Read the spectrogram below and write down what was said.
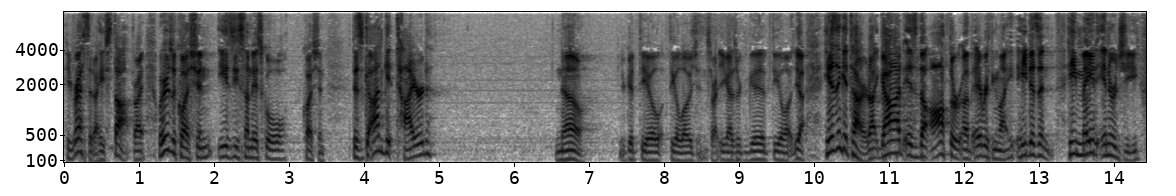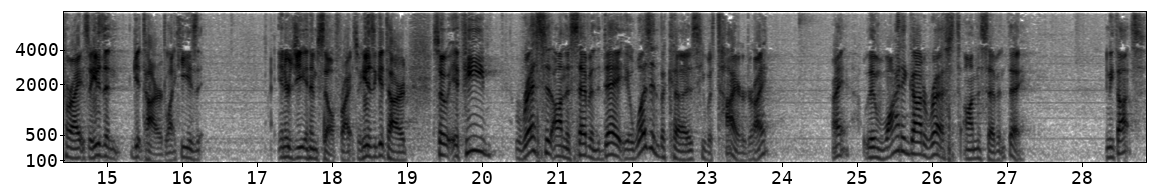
He rested. He stopped, right? Well, here's a question easy Sunday school question Does God get tired? No. You're good theolo- theologians, right? You guys are good theologians. Yeah, he doesn't get tired. Right? God is the author of everything. Like he doesn't. He made energy, right? So he doesn't get tired. Like he is energy in himself, right? So he doesn't get tired. So if he rested on the seventh day, it wasn't because he was tired, right? Right? Then why did God rest on the seventh day? Any thoughts?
